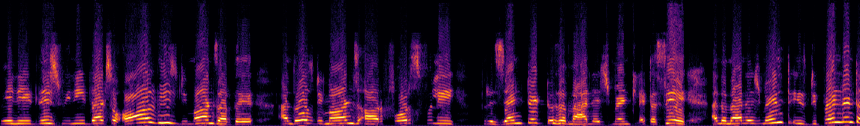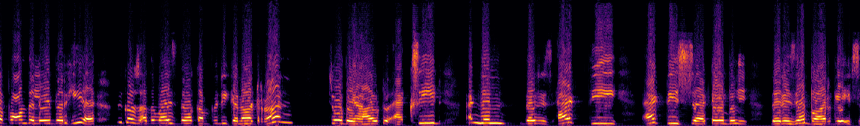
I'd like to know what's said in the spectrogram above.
We need this we need that. So all these demands are there. And those demands are forcefully presented to the management let us say. And the management is dependent upon the labor here because otherwise the company cannot run. So they have to accede. And then there is at the at this uh, table there is a bargain it's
